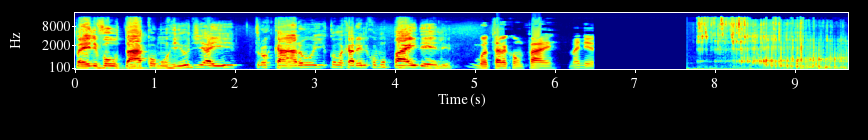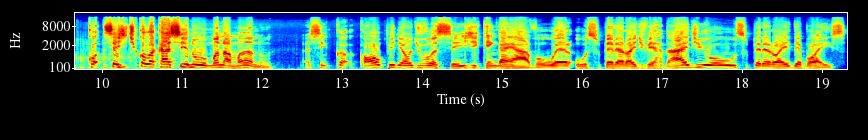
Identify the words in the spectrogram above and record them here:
pra ele voltar como Hilde, aí trocaram e colocaram ele como pai dele. Botaram como pai. Maneiro. Se a gente colocasse no mano a mano, assim, qual a opinião de vocês de quem ganhava? O, o super-herói de verdade ou o super-herói The Boys?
